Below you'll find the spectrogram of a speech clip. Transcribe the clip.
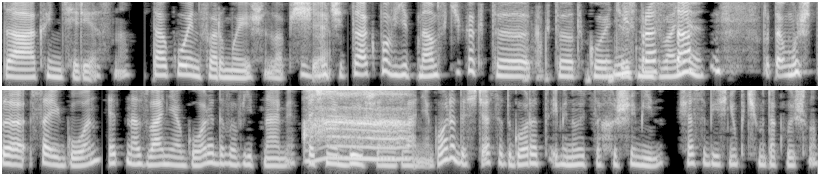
так интересно такой information вообще. Звучит так по-вьетнамски как-то, как-то такое интересное Неспроста, название. потому что Сайгон — это название города во Вьетнаме. Точнее, бывшее название города. Сейчас этот город именуется Хашимин. Сейчас объясню, почему так вышло.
